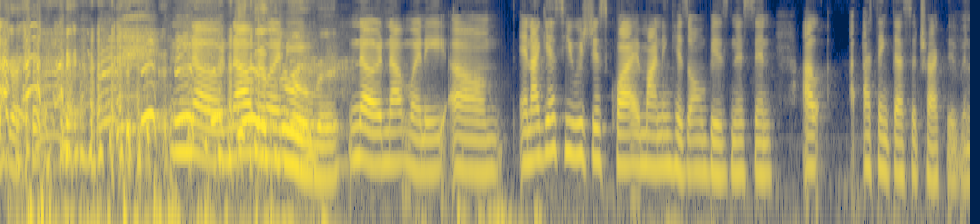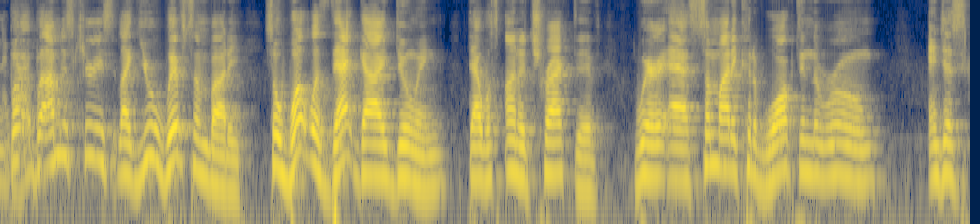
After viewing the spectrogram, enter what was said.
Okay. no, not That's the money. rule, man. No, not money. Um, and I guess he was just quiet, minding his own business, and I, I think that's attractive in a guy. But but I'm just curious. Like you're with somebody. So what was that guy doing that was unattractive? Whereas somebody could have walked in the room and just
